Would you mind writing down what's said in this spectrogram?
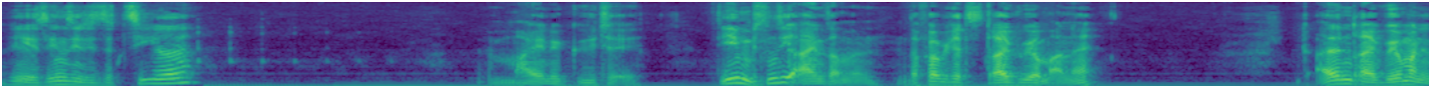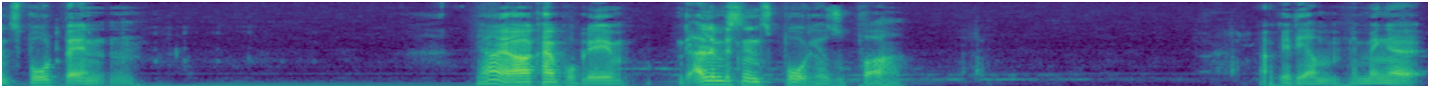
Okay, sehen Sie diese Ziele? Meine Güte. Die müssen Sie einsammeln. Dafür habe ich jetzt drei Würmer, ne? Mit allen drei Würmern ins Boot beenden. Ja, ja, kein Problem. Und alle müssen ins Boot. Ja, super. Okay, die haben eine Menge.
